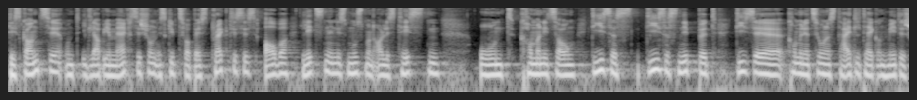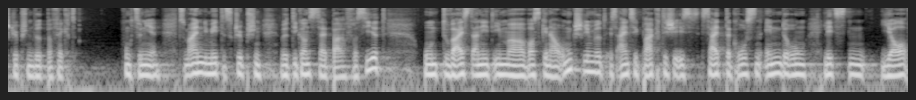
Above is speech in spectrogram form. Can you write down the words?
das Ganze, und ich glaube, ihr merkt es schon, es gibt zwar Best Practices, aber letzten Endes muss man alles testen und kann man nicht sagen, dieses, dieser Snippet, diese Kombination aus Title Tag und Meta Description wird perfekt funktionieren. Zum einen die Meta Description wird die ganze Zeit paraphrasiert und du weißt auch nicht immer, was genau umgeschrieben wird. Das einzig Praktische ist, seit der großen Änderung letzten Jahr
